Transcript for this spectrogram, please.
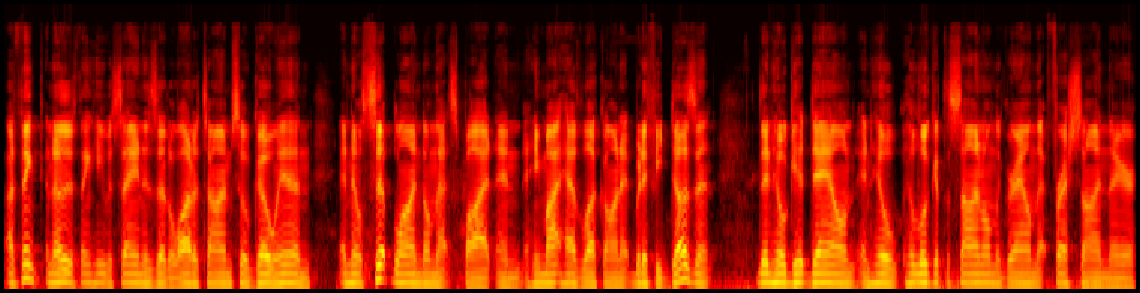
I think another thing he was saying is that a lot of times he'll go in and he'll sit blind on that spot, and he might have luck on it. But if he doesn't, then he'll get down and he'll he'll look at the sign on the ground, that fresh sign there,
